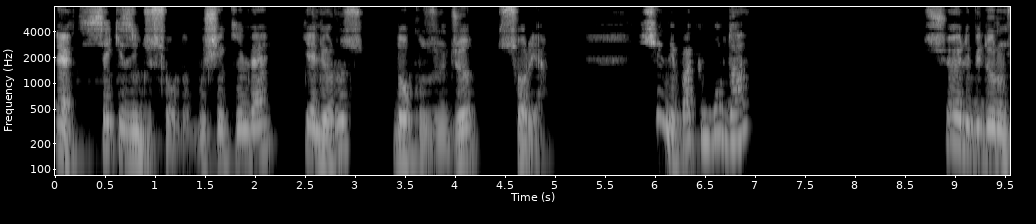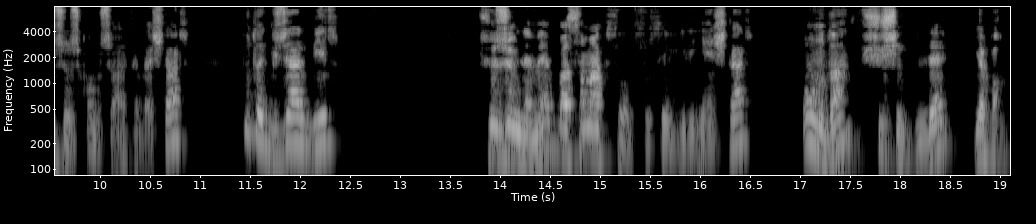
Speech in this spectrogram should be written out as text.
Evet 8. soruda bu şekilde geliyoruz 9. soruya. Şimdi bakın burada şöyle bir durum söz konusu arkadaşlar. Bu da güzel bir çözümleme basamak sorusu sevgili gençler. Onu da şu şekilde yapalım.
